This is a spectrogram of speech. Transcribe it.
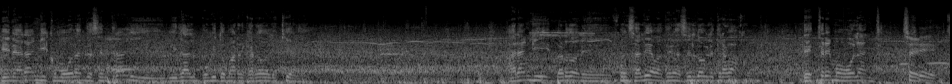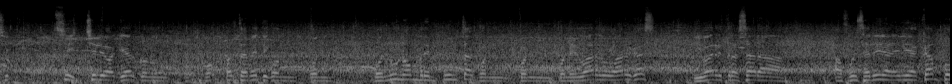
Viene Arangui como volante central y Vidal un poquito más recargado a la izquierda. Arangui, perdón, eh, Fuensalida va a tener que hacer el doble trabajo de extremo volante. Sí, sí, sí, Chile va a quedar con un, con- prácticamente con, con- con un hombre en punta, con, con, con Eduardo Vargas, y va a retrasar a, a Fuensalida en la línea de campo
